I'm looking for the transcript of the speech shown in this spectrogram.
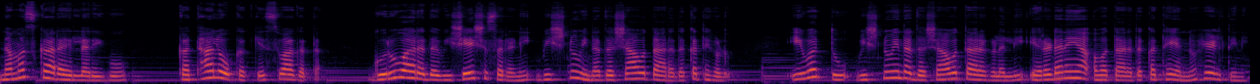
ನಮಸ್ಕಾರ ಎಲ್ಲರಿಗೂ. ಕಥಾಲೋಕಕ್ಕೆ ಸ್ವಾಗತ. ಗುರುವಾರದ ವಿಶೇಷ ಸರಣಿ ವಿಷ್ಣುವಿನ ದಶಾವತಾರದ ಕಥೆಗಳು. ಇವತ್ತು ವಿಷ್ಣುವಿನ ದಶಾವತಾರಗಳಲ್ಲಿ ಎರಡನೆಯ ಅವತಾರದ ಕಥೆಯನ್ನು ಹೇಳ್ತೀನಿ.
